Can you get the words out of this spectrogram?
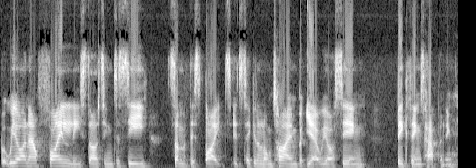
but we are now finally starting to see some of this bite. It's taken a long time, but yeah, we are seeing big things happening.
